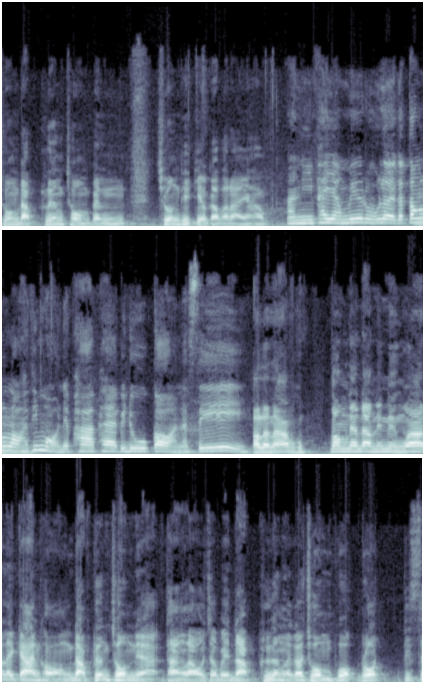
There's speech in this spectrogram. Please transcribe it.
ช่วงดับเครื่องชมเป็นช่วงที่เกี่ยวกับอะไรครับ อันนี้แพรยังไม่รู้เลยก็ต้องรอให้พี่หมอเนี่ยพาแพรไปดูก่อนนะสิ เอาแล้วนะครับต้องแนะนำนิดนึงว่ารายการของดับเครื่องชมเนี่ยทางเราจะไปดับเครื่องแล้วก็ชมพวกรถพิเศ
